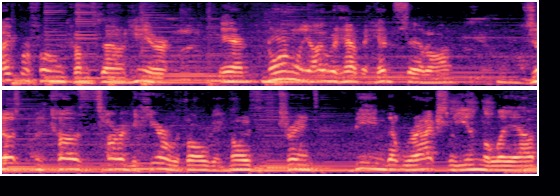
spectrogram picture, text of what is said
Microphone comes down here, and normally I would have a headset on just because it's hard to hear with all the noise of the trains, being that we're actually in the layout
